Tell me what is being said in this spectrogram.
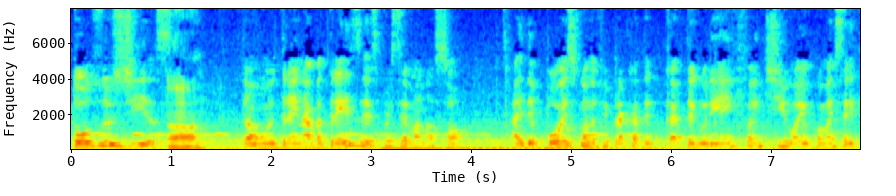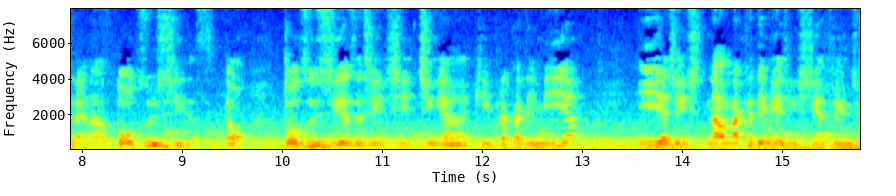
todos os dias. Aham. Então eu treinava três vezes por semana só. Aí depois, quando eu fui para categoria infantil, aí eu comecei a treinar todos os dias. Então, todos os dias a gente tinha que ir para academia e a gente na, na academia a gente tinha treino de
